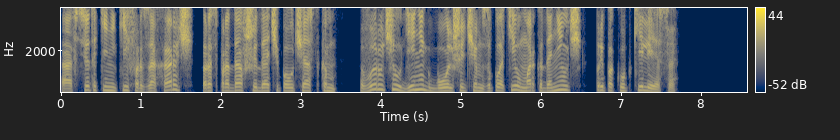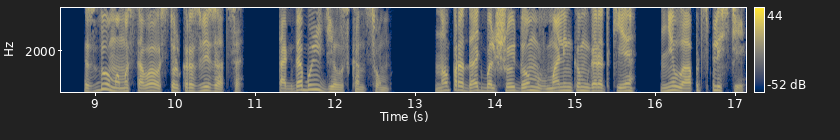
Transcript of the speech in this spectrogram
а все-таки Никифор Захарыч, распродавший дачи по участкам, выручил денег больше, чем заплатил Марко Данилович при покупке леса. С домом оставалось только развязаться, тогда бы и дело с концом. Но продать большой дом в маленьком городке не лапать сплести.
